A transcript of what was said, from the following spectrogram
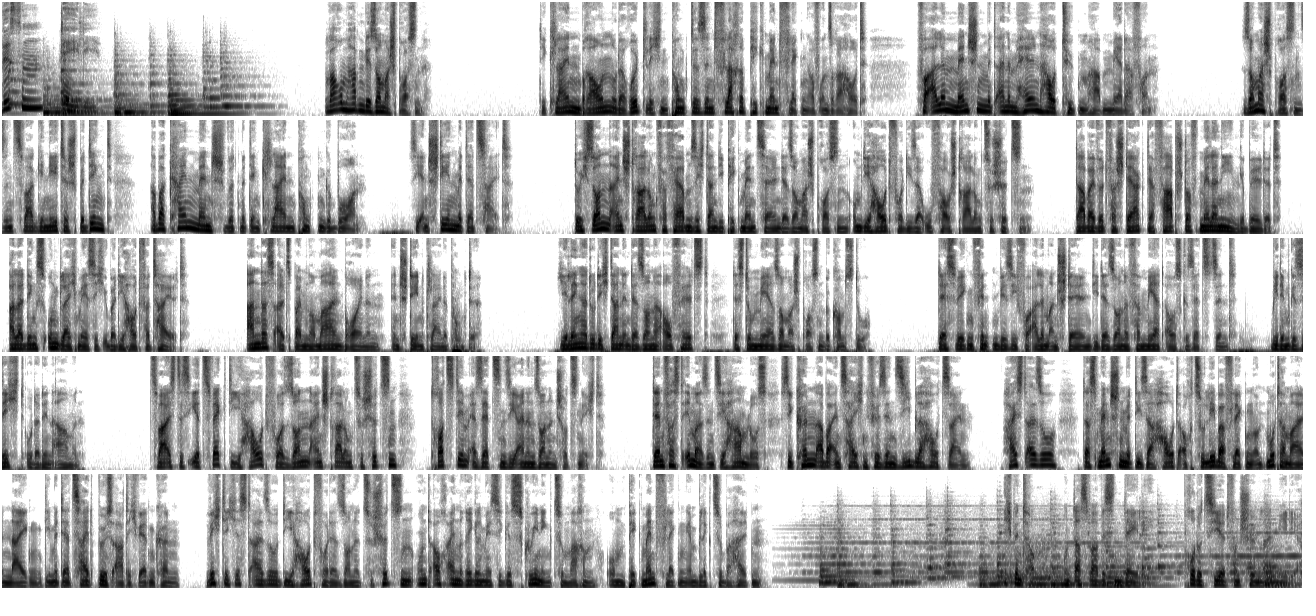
Wissen Daily. Warum haben wir Sommersprossen? Die kleinen braunen oder rötlichen Punkte sind flache Pigmentflecken auf unserer Haut. Vor allem Menschen mit einem hellen Hauttypen haben mehr davon. Sommersprossen sind zwar genetisch bedingt, aber kein Mensch wird mit den kleinen Punkten geboren. Sie entstehen mit der Zeit. Durch Sonneneinstrahlung verfärben sich dann die Pigmentzellen der Sommersprossen, um die Haut vor dieser UV-Strahlung zu schützen. Dabei wird verstärkt der Farbstoff Melanin gebildet, allerdings ungleichmäßig über die Haut verteilt. Anders als beim normalen Bräunen entstehen kleine Punkte. Je länger du dich dann in der Sonne aufhältst, desto mehr Sommersprossen bekommst du. Deswegen finden wir sie vor allem an Stellen, die der Sonne vermehrt ausgesetzt sind, wie dem Gesicht oder den Armen. Zwar ist es ihr Zweck, die Haut vor Sonneneinstrahlung zu schützen, trotzdem ersetzen sie einen Sonnenschutz nicht. Denn fast immer sind sie harmlos, sie können aber ein Zeichen für sensible Haut sein. Heißt also, dass Menschen mit dieser Haut auch zu Leberflecken und Muttermalen neigen, die mit der Zeit bösartig werden können. Wichtig ist also, die Haut vor der Sonne zu schützen und auch ein regelmäßiges Screening zu machen, um Pigmentflecken im Blick zu behalten. Ich bin Tom und das war Wissen Daily produziert von Schönlein Media.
